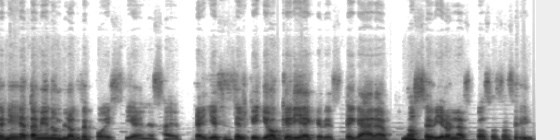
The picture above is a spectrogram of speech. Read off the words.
Tenía también un blog de poesía en esa época y ese es el que yo quería que despegara. No se vieron las cosas así.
